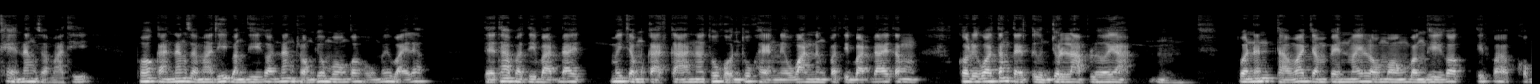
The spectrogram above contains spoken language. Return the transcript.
แค่นั่งสมาธิ เพราะการนั่งสมาธิบางทีก็นั่งสองชั่วโมงก็คงไม่ไหวแล้ว แต่ถ้าปฏิบัติได้ไม่จำกัดการนะทุกคนทุกแห่งในวันหนึ่งปฏิบัติได้ตั้ง ก็เรียกว่าตั้งแต่ตื่นจนหลับเลยอะอืมเพราะนั้นถามว่าจำเป็นไหมเรามองบางทีก็คิดว่าคง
